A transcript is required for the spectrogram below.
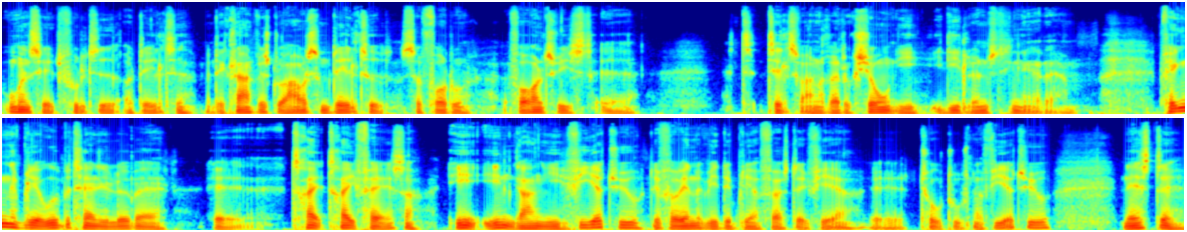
uanset fuldtid og deltid. Men det er klart, hvis du arbejder som deltid, så får du forholdsvis øh, tilsvarende reduktion i, i de lønstigninger, der er. Pengene bliver udbetalt i løbet af øh, tre, tre faser. En, en gang i 24, det forventer vi, det bliver 1. i 4. Øh, 2024. Næste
